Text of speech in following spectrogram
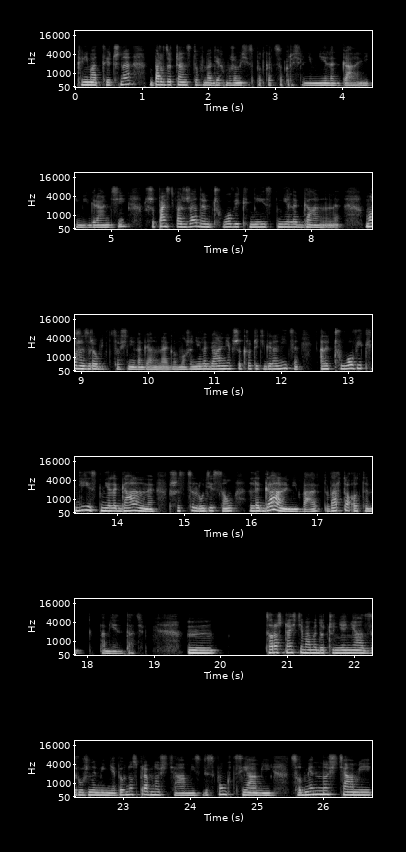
klimatyczne. Bardzo często w mediach możemy się spotkać z określeniem nielegalni imigranci. Proszę Państwa, żaden człowiek nie jest nielegalny. Może zrobić coś nielegalnego, może nielegalnie przekroczyć granicę, ale człowiek nie jest nielegalny. Wszyscy ludzie są legalni. Warto o tym pamiętać. Coraz częściej mamy do czynienia z różnymi niepełnosprawnościami, z dysfunkcjami, z odmiennościami.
